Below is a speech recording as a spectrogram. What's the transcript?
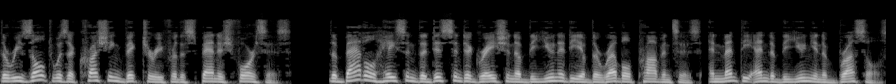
The result was a crushing victory for the Spanish forces. The battle hastened the disintegration of the unity of the rebel provinces, and meant the end of the Union of Brussels.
